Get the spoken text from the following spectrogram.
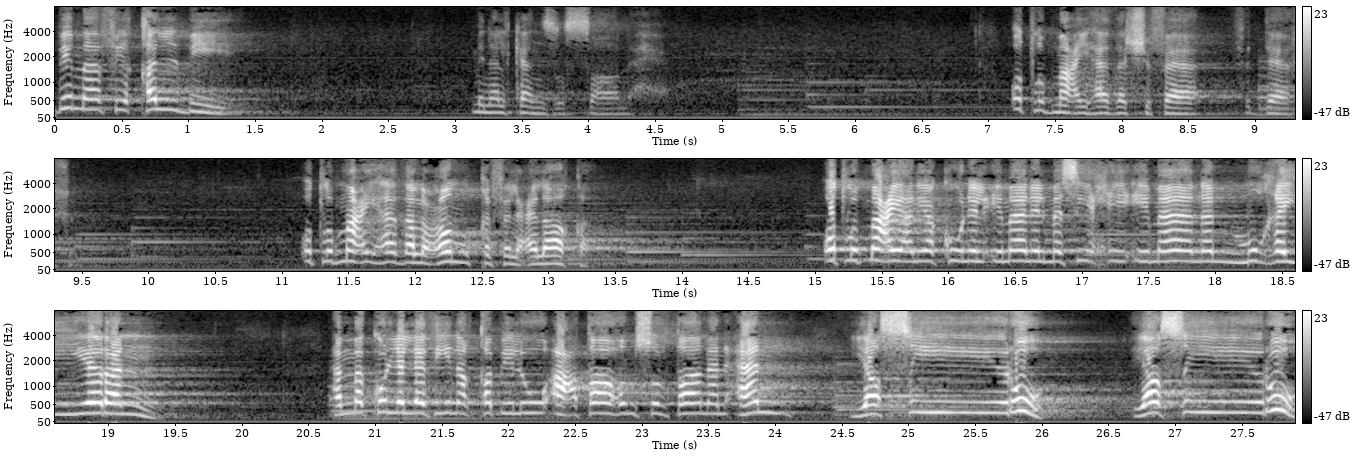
بما في قلبي من الكنز الصالح. اطلب معي هذا الشفاء في الداخل. اطلب معي هذا العمق في العلاقة. اطلب معي أن يكون الإيمان المسيحي إيمانا مغيرا. أما كل الذين قبلوا أعطاهم سلطانا أن يصيروا يصيروا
